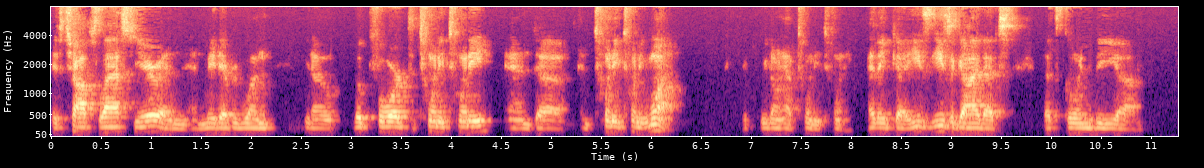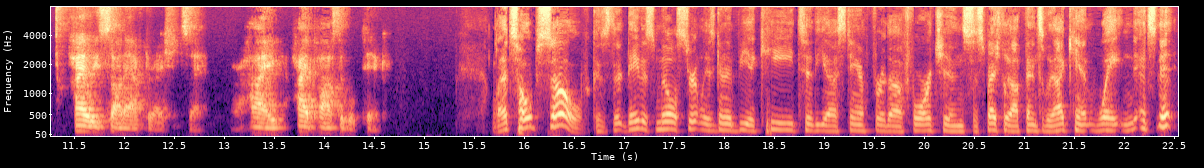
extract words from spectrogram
his chops last year and, and made everyone you know, look forward to 2020 and uh, and 2021 if we don't have 2020. I think uh, he's he's a guy that's that's going to be uh, highly sought after, I should say, or high high possible pick. Let's hope so, because Davis Mills certainly is going to be a key to the uh, Stanford uh, fortunes, especially offensively. I can't wait. And it's it,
